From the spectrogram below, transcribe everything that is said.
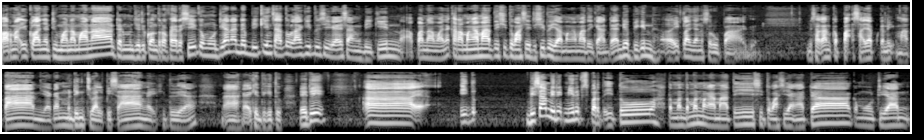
karena iklannya di mana-mana dan menjadi kontroversi kemudian ada bikin satu lagi tuh si Kaisang bikin apa namanya karena mengamati situasi di situ ya mengamati keadaan dia bikin uh, iklan yang serupa itu misalkan kepak sayap kenikmatan ya kan mending jual pisang kayak gitu ya. Nah kayak gitu-gitu. Jadi uh, itu bisa mirip-mirip seperti itu. Teman-teman mengamati situasi yang ada kemudian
